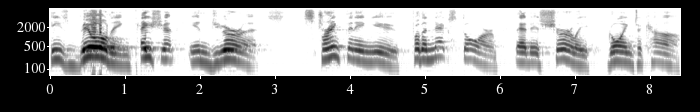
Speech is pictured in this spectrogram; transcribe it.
He's building patient endurance, strengthening you for the next storm that is surely going to come.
